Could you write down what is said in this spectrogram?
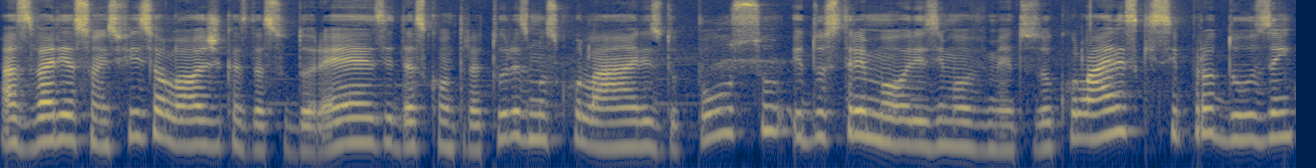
as variações fisiológicas da sudorese, das contraturas musculares, do pulso e dos tremores e movimentos oculares que se produzem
